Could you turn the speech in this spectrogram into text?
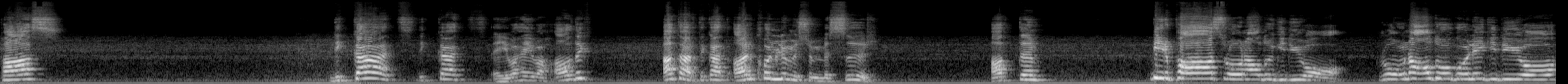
Pas. Dikkat. Dikkat. Eyvah eyvah. Aldık. At artık at. Alkollü müsün be sığır. Attım. Bir pas. Ronaldo gidiyor. Ronaldo gole gidiyor.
